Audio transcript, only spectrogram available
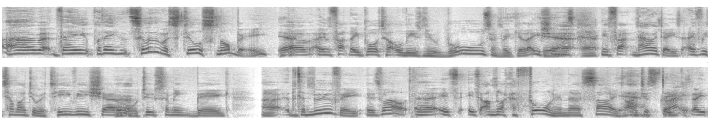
Um, they, well, they, some of them were still snobby. Yeah. Um, in fact, they brought out all these new rules and regulations. Yeah, yeah. In fact, nowadays, every time I do a TV show or do something big, uh, the movie as well, uh, it's, it's I'm like a thorn in their side. I just think, they,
